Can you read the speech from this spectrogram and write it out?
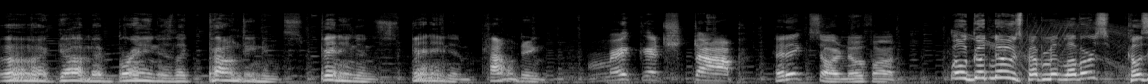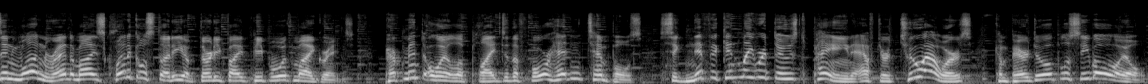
Oh my god, my brain is like pounding and spinning and spinning and pounding. Make it stop. Headaches are no fun. Well, good news, peppermint lovers! Cause in one randomized clinical study of 35 people with migraines, peppermint oil applied to the forehead and temples significantly reduced pain after two hours compared to a placebo oil.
